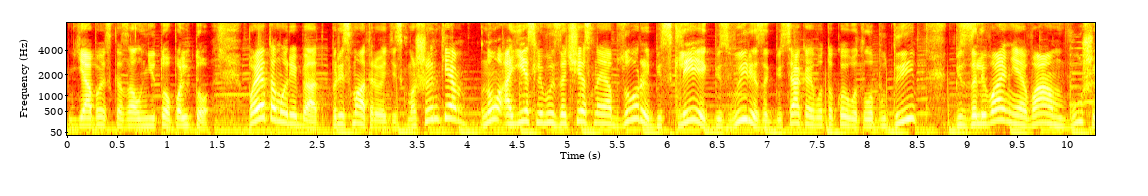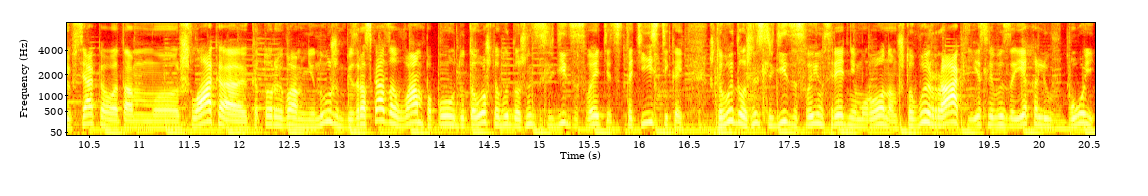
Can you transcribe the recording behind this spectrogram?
я бы сказал, не то пальто. Поэтому, ребят, присматривайтесь к машинке. Ну, а если вы за честные обзоры, без клеек, без вырезок, без всякой вот такой вот лабуды, без заливания вам в уши всякого там э, шлака, который вам не нужен, без рассказов вам по поводу того, что вы должны следить за своей статистикой, что вы должны следить за своим средним уроном, что вы рак, если вы заехали в бой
